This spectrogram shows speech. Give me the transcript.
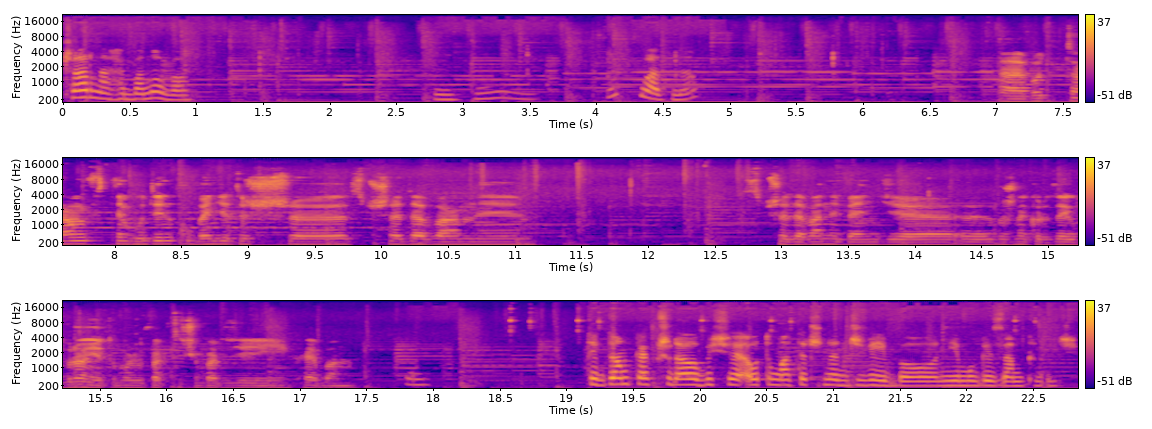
czarna chyba nowa. Mhm. No, ładna. E, bo tam w tym budynku będzie też e, sprzedawany. Sprzedawany będzie e, różnego rodzaju bronie, to może faktycznie bardziej heban. W tych domkach przydałoby się automatyczne drzwi, bo nie mogę zamknąć.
